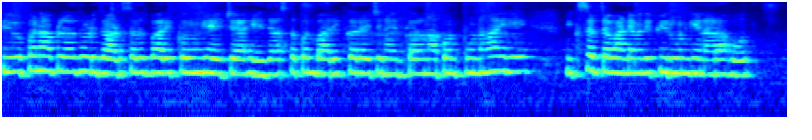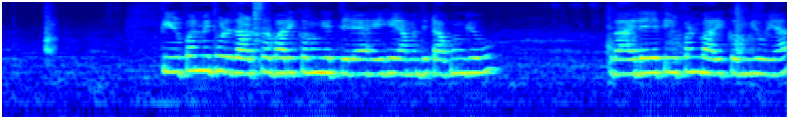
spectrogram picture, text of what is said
तीळ पण आपल्याला थोडे जाडसरच बारीक करून घ्यायचे आहे. जास्त पण बारीक करायचे नाहीत कारण आपण पुन्हा हे मिक्सरच्या भांड्यामध्ये फिरवून घेणार आहोत. तीळ पण मी थोडे जाडसर बारीक करून घेतलेले आहे. हे यामध्ये टाकून घेऊ. राहिलेले तीळ पण बारीक करून घेऊया.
